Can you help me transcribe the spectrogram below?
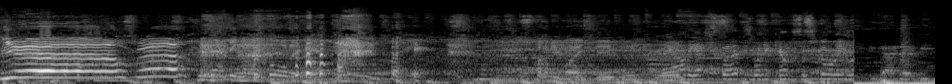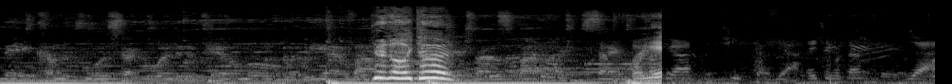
Yeah, bro. They are the experts when it comes to scoring. You like that? Oh yeah. Yeah, 18 and 10. Yeah.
